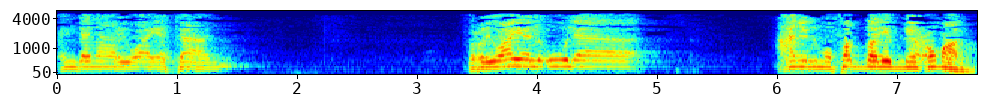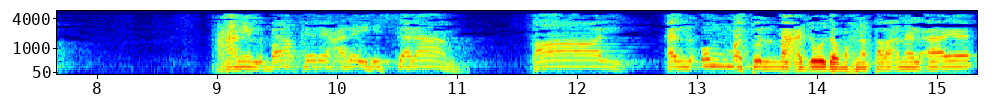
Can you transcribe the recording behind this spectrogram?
عندنا روايتان الرواية الأولى عن المفضل بن عمر عن الباقر عليه السلام. قال الأمة المعدودة محن قرأنا الآية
